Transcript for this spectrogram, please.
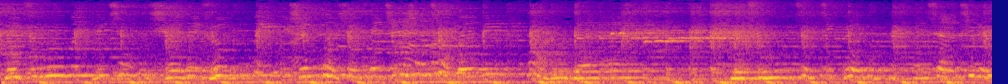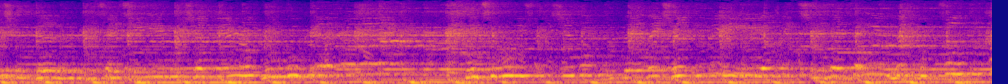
我出门天下，小妹聪明，伸个手才知道找到你脑袋。我出走几个，还想起流程的，才起步上面容不变。我出一生时光，每每沉迷，有你期待再也忍不住好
